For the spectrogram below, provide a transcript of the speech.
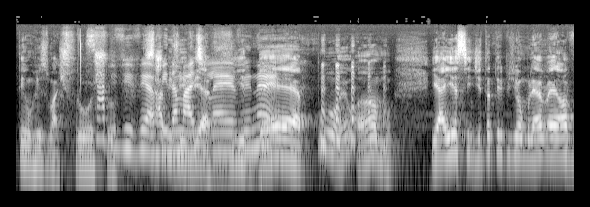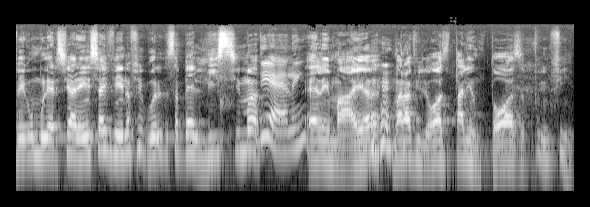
tem um riso mais frouxo. Sabe viver a vida viver mais a leve, vida. né? É, pô, eu amo. E aí, assim, de tanto ele pedir uma mulher, ela veio uma mulher cearense, aí vem na figura dessa belíssima... De Ellen. Ellen Maia, maravilhosa, talentosa, enfim.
